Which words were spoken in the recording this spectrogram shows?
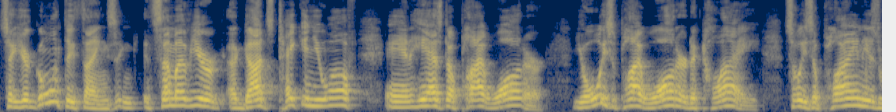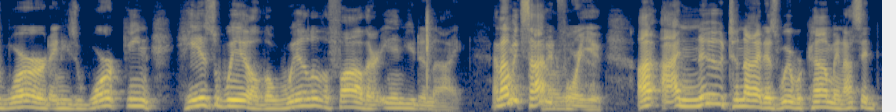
So you're going through things, and some of you, uh, God's taking you off, and He has to apply water. You always apply water to clay. So He's applying His word, and He's working His will, the will of the Father, in you tonight. And I'm excited oh, for yeah. you. I, I, knew tonight as we were coming, I said,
